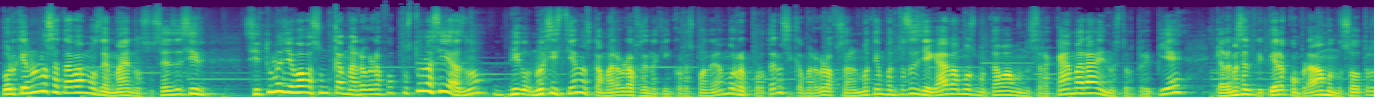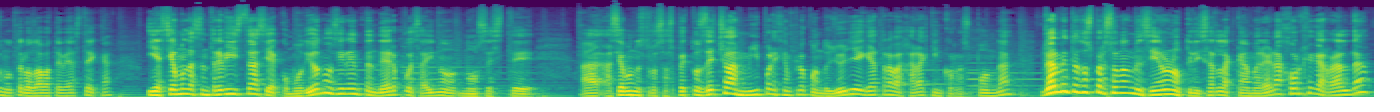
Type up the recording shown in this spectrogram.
Porque no nos atábamos de manos, o sea, es decir, si tú no llevabas un camarógrafo, pues tú lo hacías, ¿no? Digo, no existían los camarógrafos en a quien corresponde, éramos reporteros y camarógrafos al mismo tiempo. Entonces llegábamos, montábamos nuestra cámara en nuestro tripié, que además el tripié lo comprábamos nosotros, no te lo daba TV Azteca, y hacíamos las entrevistas y como Dios nos diera a entender, pues ahí no, nos este, hacíamos nuestros aspectos. De hecho, a mí, por ejemplo, cuando yo llegué a trabajar a quien corresponda, realmente dos personas me enseñaron a utilizar la cámara. Era Jorge Garralda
